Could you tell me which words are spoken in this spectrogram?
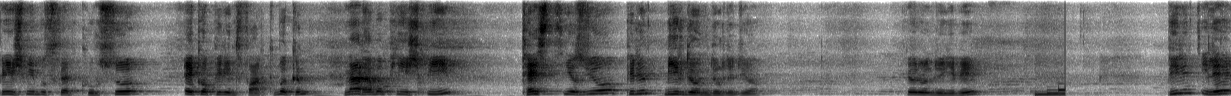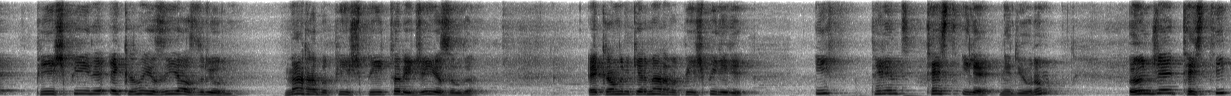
PHP Bootstrap kursu Echo Print farkı. Bakın merhaba PHP test yazıyor. Print 1 döndürdü diyor. Görüldüğü gibi. Print ile PHP ile ekrana yazıyı yazdırıyorum. Merhaba PHP tarayıcı yazıldı. Ekranda bir kere merhaba PHP dedi. If print test ile ne diyorum? Önce testi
